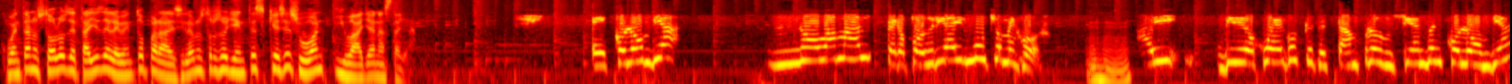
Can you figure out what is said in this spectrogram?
cuéntanos todos los detalles del evento para decirle a nuestros oyentes que se suban y vayan hasta allá. Eh, Colombia no va mal, pero podría ir mucho mejor. Hay videojuegos que se están produciendo en Colombia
